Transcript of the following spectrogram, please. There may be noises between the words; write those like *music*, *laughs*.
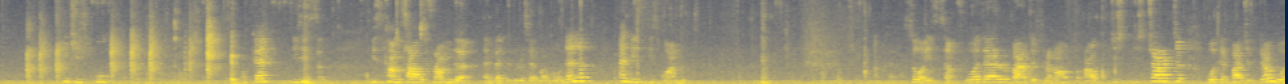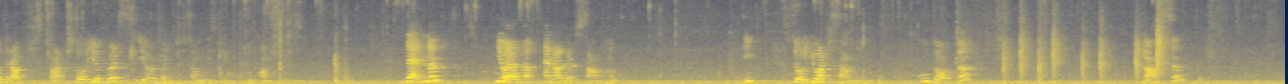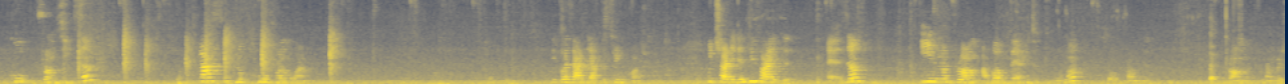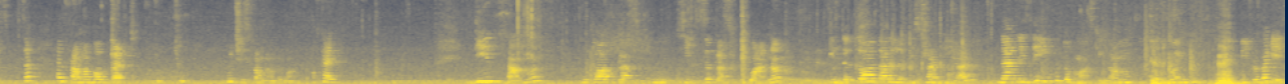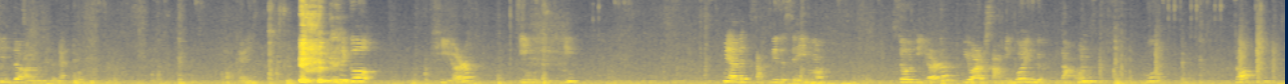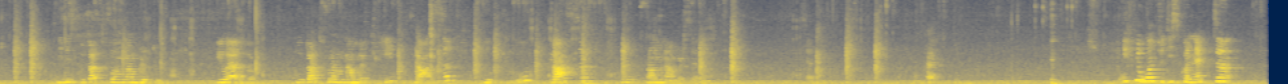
which is Q. Okay, this is this comes out from the embedded reservoir model, and is this one. Okay, so it's water budget runoff out dis discharge, water budget groundwater out discharge. So you first you are going to sum these two quantities. Then you have another sum. Okay. So you are summing Q dot plus Q from 6 plus Q from 1. Because are the upstream contribute, which are identified as in from above vert 1, so from the, from number 6, and from above vert 2 which is from number one. Okay? This sum, Q2 plus Q6 plus Q1, is the total discharge here, then is the input of Muskingum that is going to be propagated along the network. Okay. if we go here in G, we have exactly the same so here you are summing going down Q dot from number two. You have Q dot from number three plus Q two plus from number seven. Seven. Okay. If you want to disconnect uh,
